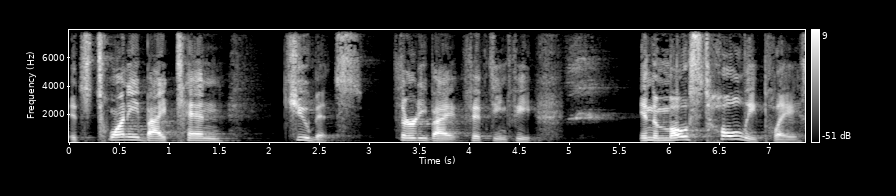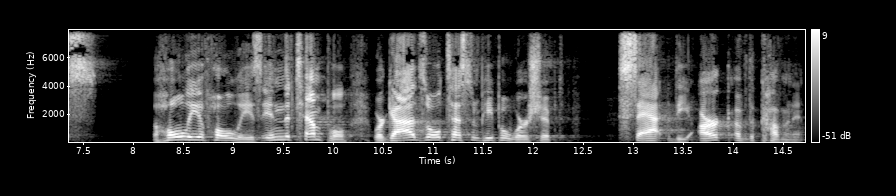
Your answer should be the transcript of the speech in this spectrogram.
It's 20 by 10 cubits, 30 by 15 feet. In the most holy place, the Holy of Holies, in the temple where God's Old Testament people worshiped, sat the Ark of the Covenant.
